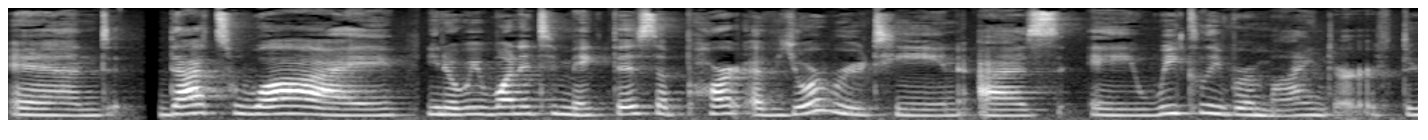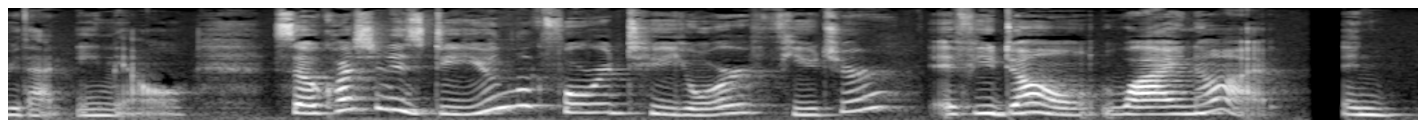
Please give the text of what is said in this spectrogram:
And that's why, you know, we wanted to make this a part of your routine as a weekly reminder through that email. So, question is do you look forward to your future? If you don't, why not? And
